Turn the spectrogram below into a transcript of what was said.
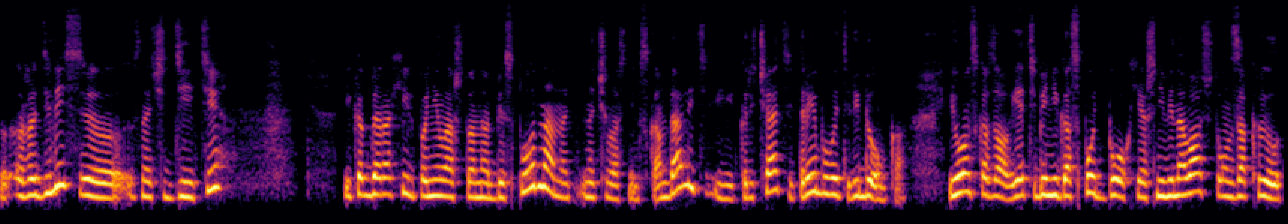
Родились, э, значит, дети. И когда Рахиль поняла, что она бесплодна, она начала с ним скандалить и кричать, и требовать ребенка. И он сказал, я тебе не Господь Бог, я ж не виноват, что он закрыл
